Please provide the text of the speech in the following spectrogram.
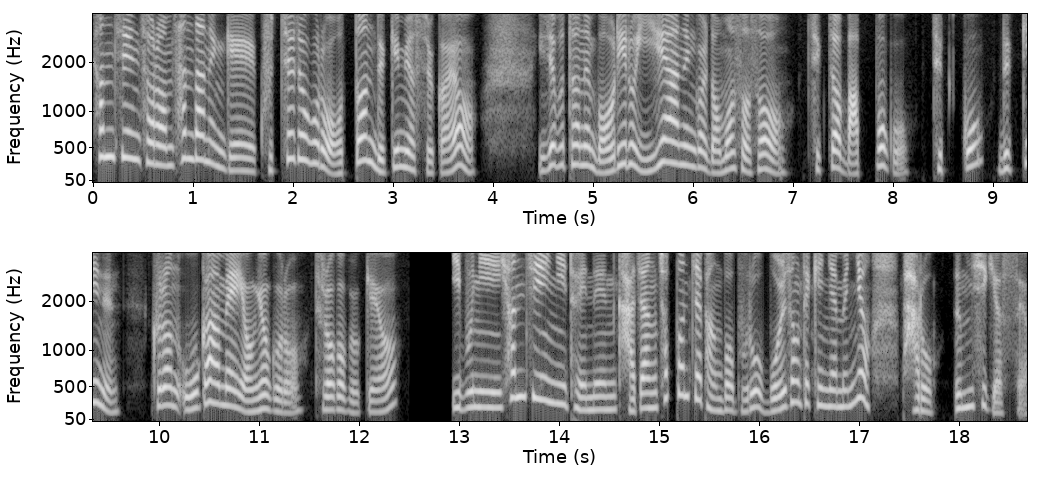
현지인처럼 산다는 게 구체적으로 어떤 느낌이었을까요? 이제부터는 머리로 이해하는 걸 넘어서서 직접 맛보고 듣고 느끼는 그런 오감의 영역으로 들어가 볼게요. 이분이 현지인이 되는 가장 첫 번째 방법으로 뭘 선택했냐면요. 바로 음식이었어요.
